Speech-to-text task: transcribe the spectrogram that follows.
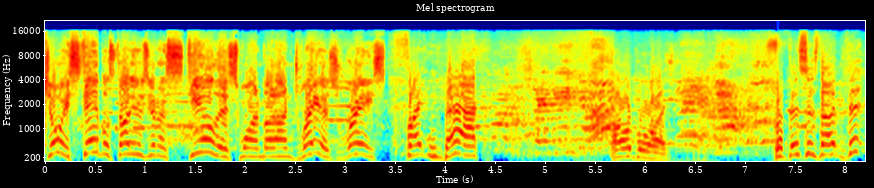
Joey Staples thought he was going to steal this one, but Andreas Reyes. fighting back. Oh boy. But this is the, thi-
